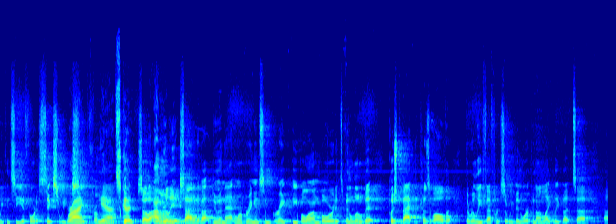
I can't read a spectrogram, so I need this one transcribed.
we can see you four to six weeks right. from yeah, now. it's good. So I'm really excited about doing that, and we're bringing some great people on board. It's been a little bit pushed back because of all the, the relief efforts that we've been working on lately, but uh, uh,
